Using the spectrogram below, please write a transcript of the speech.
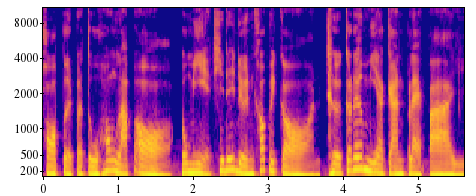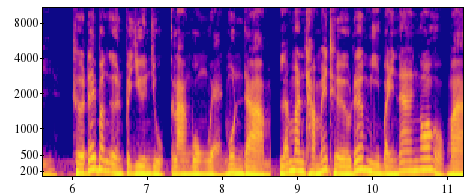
พอเปิดประตูห้องลับออก โทมิเอะที่ได้เดินเข้าไปก่อน เธอก็เริ่มมีอาการแปลกไป เธอได้บังเอิญไปยืนอยู่กลางวงแหวนมนต์ดำและมันทำให้เธอเริ่มมีใบหน้างอกออกมา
